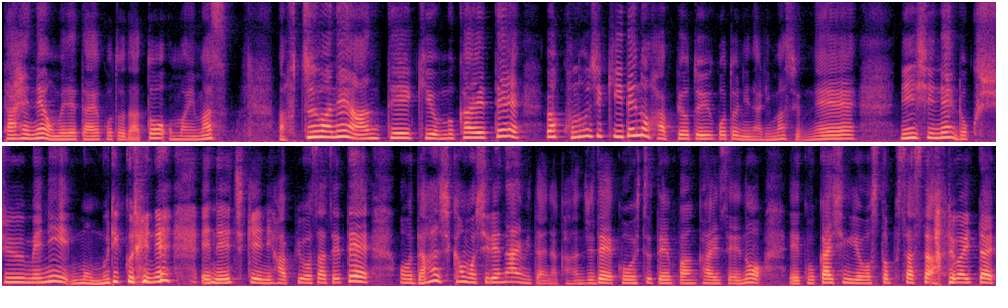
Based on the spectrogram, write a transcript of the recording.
大変ねおめでたいことだと思います。まあ、普通はね安定期を迎えて、まあ、この時期での発表ということになりますよね。妊娠ね6週目にもう無理くりね NHK に発表させて男子かもしれないみたいな感じで皇室典範改正の、え国会審議をストップさせた。あれは一体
